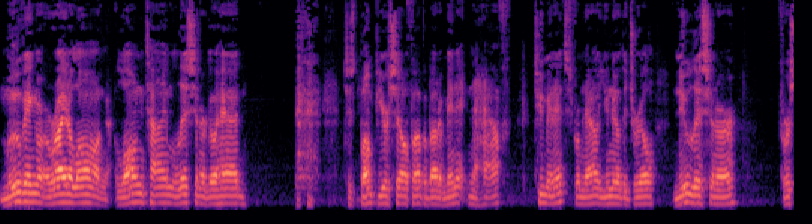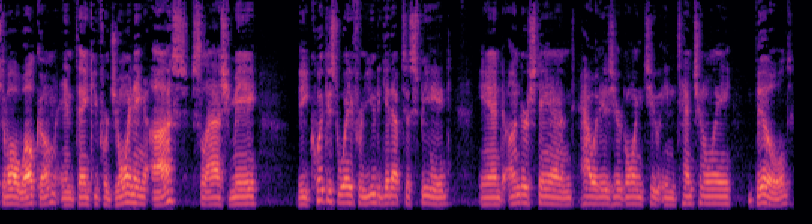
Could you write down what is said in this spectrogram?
Moving right along. Long time listener, go ahead. Just bump yourself up about a minute and a half, two minutes from now. You know the drill. New listener, first of all, welcome and thank you for joining us slash me. The quickest way for you to get up to speed and understand how it is you're going to intentionally build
